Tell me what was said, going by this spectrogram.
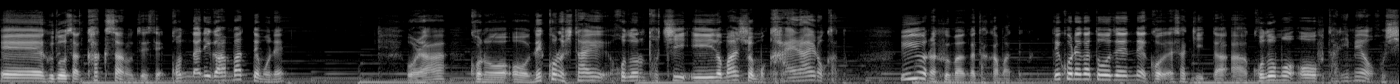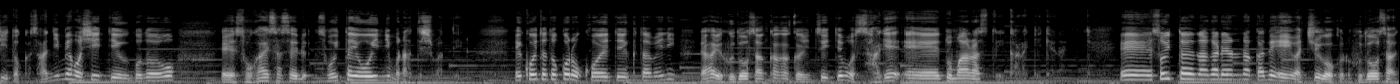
え、不動産格差の是正。こんなに頑張ってもね、俺は、この猫の額ほどの土地のマンションも買えないのかというような不満が高まってくる。で、これが当然ね、こさっき言ったあ子供2人目を欲しいとか3人目欲しいっていうことを、えー、阻害させる、そういった要因にもなってしまっている。え、こういったところを超えていくために、やはり不動産価格についても下げ、えー、止まらせていかなきゃいけない。えー、そういった流れの中で、今中国の不動産、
